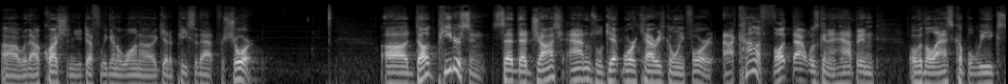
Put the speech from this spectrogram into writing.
Uh, without question, you're definitely going to want to get a piece of that for sure. Uh, Doug Pederson said that Josh Adams will get more carries going forward. I kind of thought that was going to happen over the last couple weeks.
